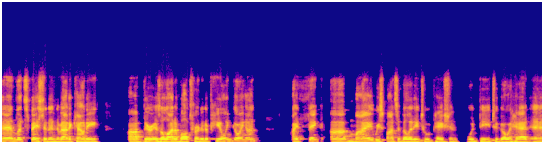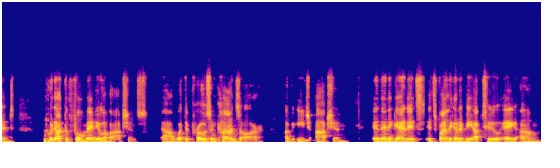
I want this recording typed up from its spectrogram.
and let's face it, in Nevada County, uh, there is a lot of alternative healing going on. I think uh, my responsibility to a patient would be to go ahead and put out the full menu of options uh, what the pros and cons are of each option. And then again, it's it's finally going to be up to a um,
